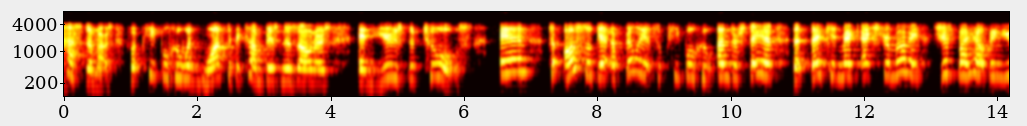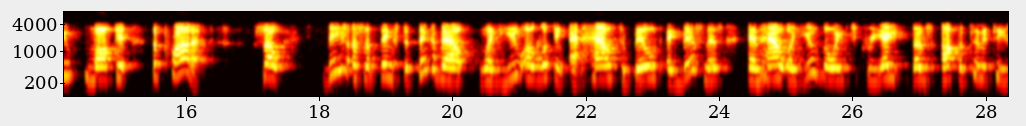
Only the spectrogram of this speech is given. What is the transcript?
customers, for people who would want to become business owners and use the tools. And to also get affiliates of people who understand that they can make extra money just by helping you market the product. So, these are some things to think about when you are looking at how to build a business and how are you going to create those opportunities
